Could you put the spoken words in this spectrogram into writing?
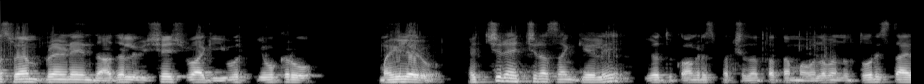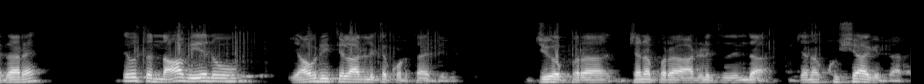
ಸ್ವಯಂ ಪ್ರೇರಣೆಯಿಂದ ಅದರಲ್ಲಿ ವಿಶೇಷವಾಗಿ ಯುವ ಯುವಕರು, ಮಹಿಳೆಯರು ಹೆಚ್ಚಿನ ಹೆಚ್ಚಿನ ಸಂಖ್ಯೆಯಲ್ಲಿ ಇವತ್ತು ಕಾಂಗ್ರೆಸ್ ಪಕ್ಷದತ್ತ ತಮ್ಮ ಒಲವನ್ನು ತೋರಿಸ್ತಾ ಇದ್ದಾರೆ. ಇವತ್ತು ನಾವೇನು ಯಾವ ರೀತಿಯಲ್ಲಿ ಆಡಳಿತ ಕೊಡ್ತಾ ಇದ್ದೀವಿ? ಜೀವಪರ, ಜನಪರ ಆಡಳಿತದಿಂದ ಜನ ಖುಷಿಯಾಗಿದ್ದಾರೆ.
